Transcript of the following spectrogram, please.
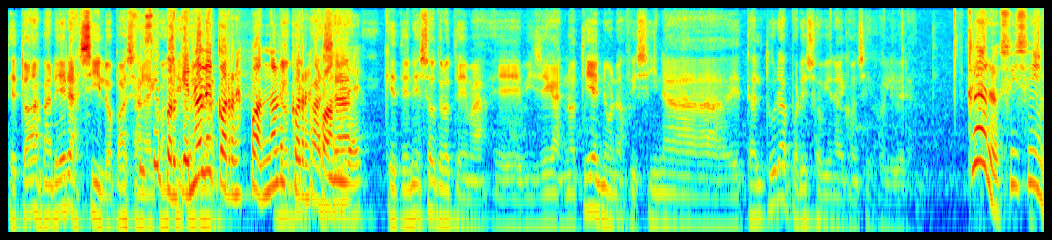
De todas maneras, sí, lo pasan Sí, al sí, porque no le corresponde, no Lo les que pasa corresponde. que tenés otro tema. Eh, Villegas no tiene una oficina de esta altura, por eso viene al Consejo Deliberante. Claro, sí, sí.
